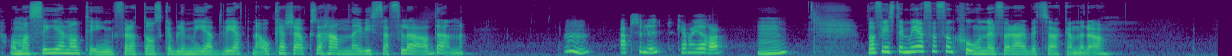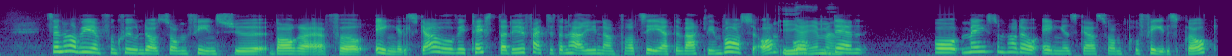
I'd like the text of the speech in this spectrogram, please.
om man ser någonting för att de ska bli medvetna och kanske också hamna i vissa flöden. Mm, absolut, det kan man göra. Mm. Vad finns det mer för funktioner för arbetssökande då? Sen har vi en funktion då som finns ju bara för engelska och vi testade ju faktiskt den här innan för att se att det verkligen var så. Jajamän. Och den, på mig som har då engelska som profilspråk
